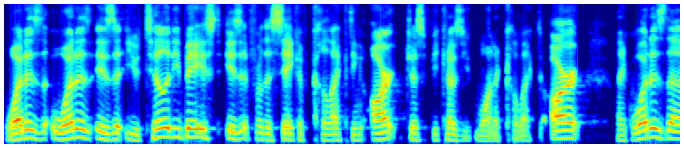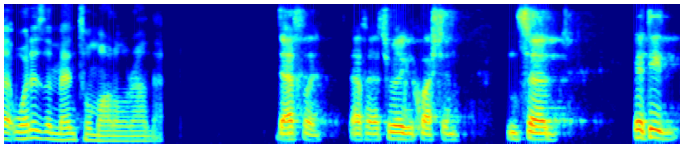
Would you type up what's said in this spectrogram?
What is what is is it utility based? Is it for the sake of collecting art just because you want to collect art? Like what is the what is the mental model around that? Definitely. Definitely. That's a really good question. And so I think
